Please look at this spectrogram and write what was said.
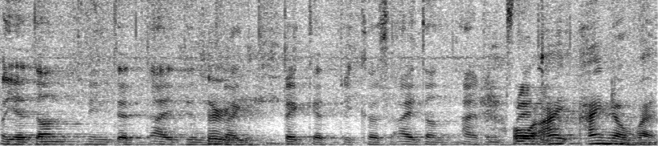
Oh, yeah, don't think that I didn't Thirty. like Beckett because I don't, I haven't Oh, I. I know what,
